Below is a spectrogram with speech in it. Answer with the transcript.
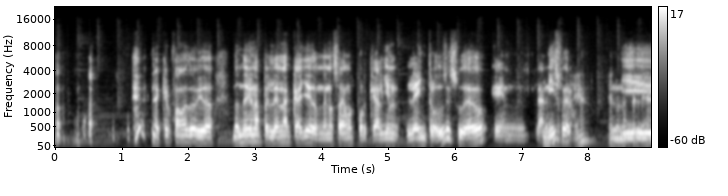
de aquel famoso video donde hay una pelea en la calle donde no sabemos por qué alguien le introduce su dedo en la En una anísfero. pelea.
